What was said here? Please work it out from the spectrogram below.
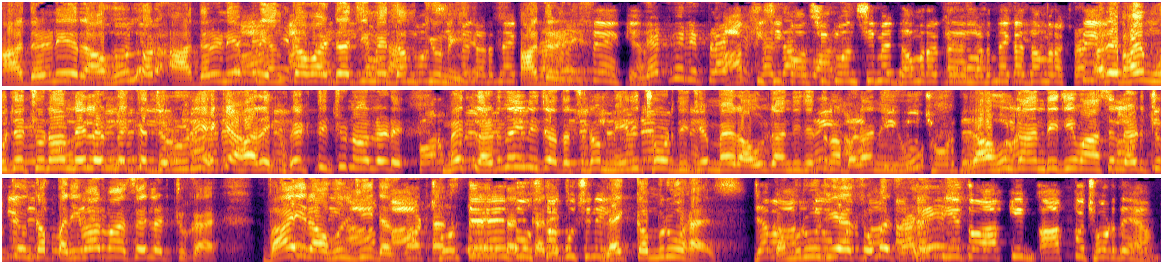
आदरणीय राहुल और आदरणीय प्रियंका वाड्रा जी में दम क्यों नहीं है? आदरणीय। Let me reply आप किसी कॉन्स्टिट्यूंसी में दम लड़ने का दम रखते हैं? अरे भाई मुझे चुनाव नहीं लड़ने का ज़रूरी है कि हर एक व्यक्ति चुनाव लड़े। मैं लड़ना ही नहीं चाहता चुनाव मेरी छोड़ दीजिए मैं राहुल गांधी जितना बड़ा नहीं हूँ। राहुल गांधी जी वहाँ से लड़ चुके हैं उनका परिवार वहाँ से लड़ चुका है। Why Rahul ji does not छोड़ते रहे तो उसका कुछ लाइक कमरू हैज़ कमरू जी ऊपर सो मच है तो आपकी आपको छोड़ दें हम।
